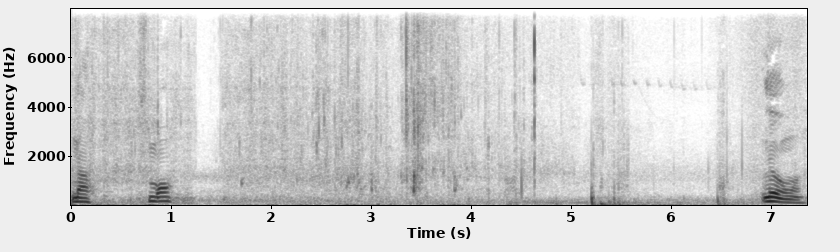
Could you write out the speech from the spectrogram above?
Nah, small. Little one.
